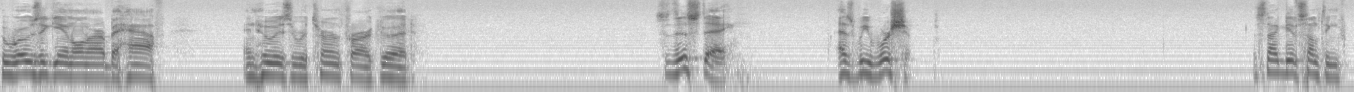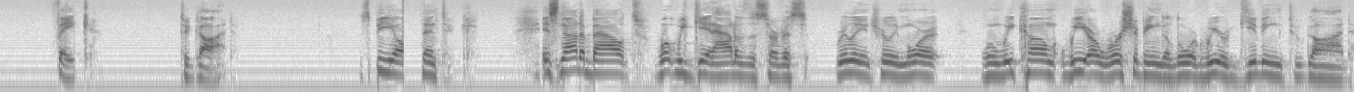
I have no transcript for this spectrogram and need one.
who rose again on our behalf, and who is a return for our good. So this day, as we worship, let's not give something fake to God. Let's be authentic. It's not about what we get out of the service, really and truly more. When we come, we are worshiping the Lord, we are giving to God.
